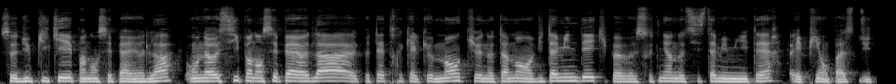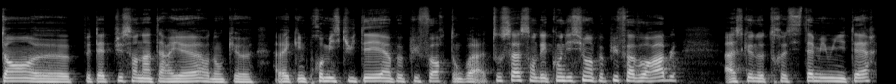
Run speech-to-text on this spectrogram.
se dupliquer pendant ces périodes-là. On a aussi pendant ces périodes-là peut-être quelques manques, notamment en vitamine D qui peuvent soutenir notre système immunitaire. Et puis on passe du temps euh, peut-être plus en intérieur, donc euh, avec une promiscuité un peu plus forte. Donc voilà, tout ça sont des conditions un peu plus favorables à ce que notre système immunitaire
